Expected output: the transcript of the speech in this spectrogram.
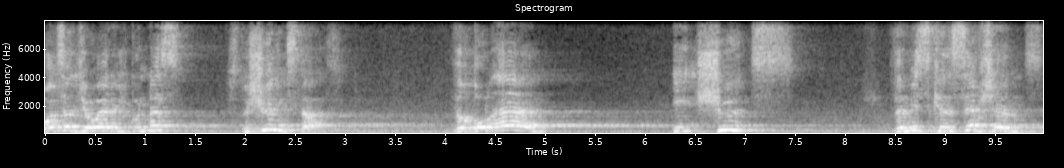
What's Al-Jawari al-Kunnas? It's the shooting stars. The Quran, it shoots the misconceptions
